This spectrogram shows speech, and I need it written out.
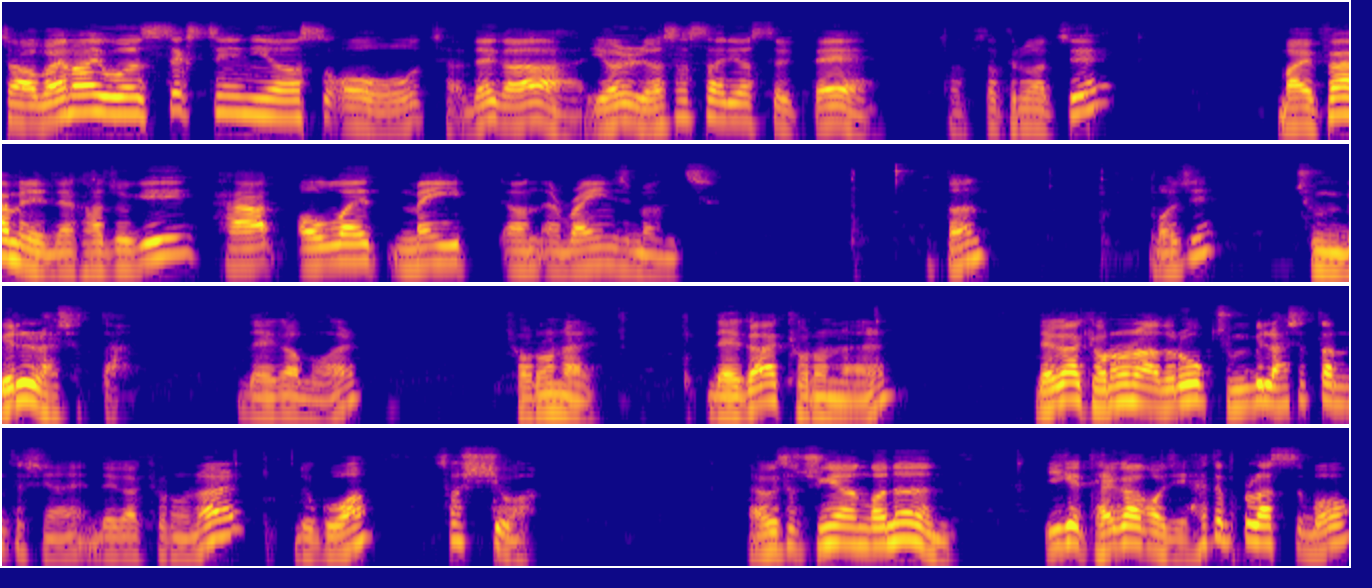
자, when I was 16 years old. 자, 내가 16살이었을 때. 접사 들어갔지? My family, 내 가족이 had always made an arrangement. 어떤, 뭐지? 준비를 하셨다. 내가 뭘? 결혼할. 내가 결혼할. 내가 결혼하도록 준비를 하셨다는 뜻이야. 내가 결혼할 누구와? 서씨와. 여기서 중요한 거는 이게 대과거지. had 플러스 뭐?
